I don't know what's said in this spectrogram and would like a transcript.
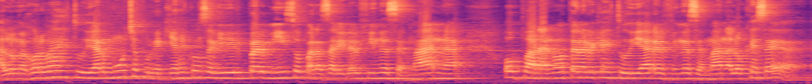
A lo mejor vas a estudiar mucho porque quieres conseguir permiso para salir el fin de semana o para no tener que estudiar el fin de semana, lo que sea.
